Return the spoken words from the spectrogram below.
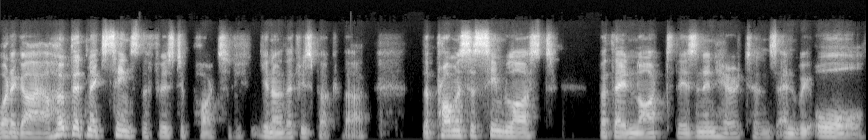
what a guy. I hope that makes sense, the first two parts, of, you know, that we spoke about. The promises seem lost, but they're not. There's an inheritance, and we all,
